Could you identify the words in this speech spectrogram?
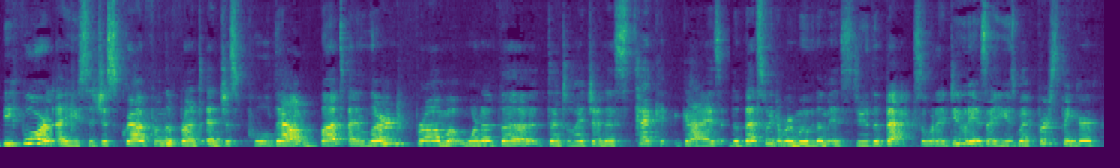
before, I used to just grab from the front and just pull down, but I learned from one of the dental hygienist tech guys, the best way to remove them is through the back. So what I do is I use my first finger,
